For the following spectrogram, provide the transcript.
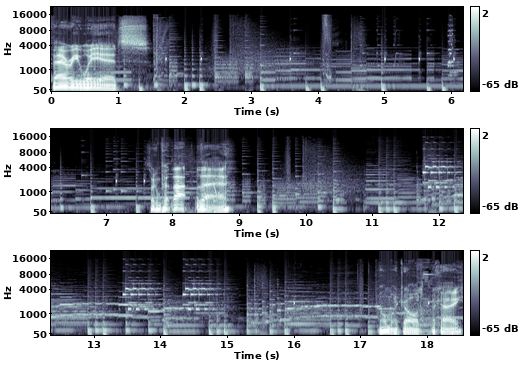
very weird. So I can put that there. Oh my god. Okay.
